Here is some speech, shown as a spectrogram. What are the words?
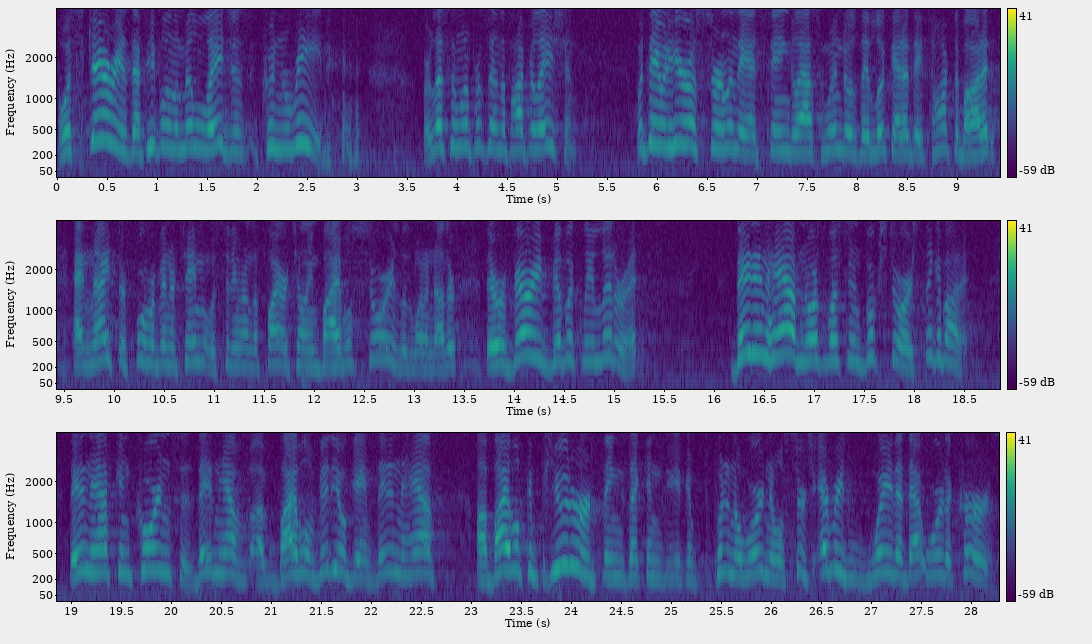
And what's scary is that people in the Middle Ages couldn't read, or less than 1% of the population. But they would hear a sermon. They had stained glass windows. They looked at it. They talked about it. At night, their form of entertainment was sitting around the fire telling Bible stories with one another. They were very biblically literate. They didn't have Northwestern bookstores. Think about it. They didn't have concordances. They didn't have uh, Bible video games. They didn't have uh, Bible computer things that can, you can put in a word and it will search every way that that word occurs.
